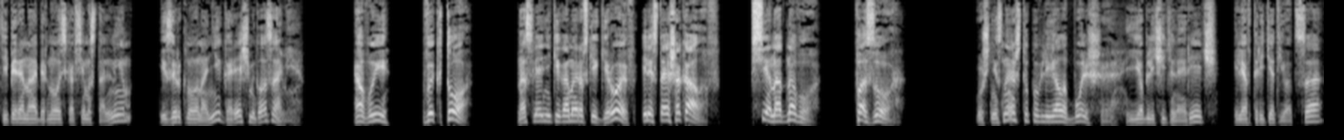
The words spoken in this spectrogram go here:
Теперь она обернулась ко всем остальным и зыркнула на них горящими глазами. «А вы? Вы кто? Наследники гомеровских героев или стая шакалов? Все на одного! Позор!» Уж не знаю, что повлияло больше, ее обличительная речь или авторитет ее отца,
